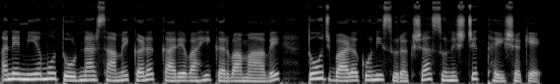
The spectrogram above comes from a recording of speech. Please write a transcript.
અને નિયમો તોડનાર સામે કડક કાર્યવાહી કરવામાં આવે તો જ બાળકોની સુરક્ષા સુનિશ્ચિત થઈ શકે.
